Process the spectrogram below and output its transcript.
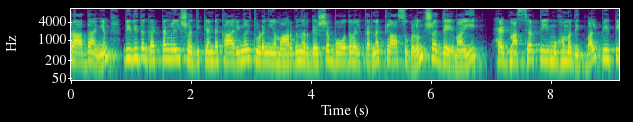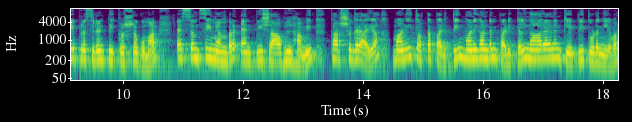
പ്രാധാന്യം വിവിധ ഘട്ടങ്ങളിൽ ശ്രദ്ധിക്കേണ്ട കാര്യങ്ങൾ തുടങ്ങിയ മാർഗനിർദ്ദേശ ബോധവൽക്കരണ ക്ലാസുകളും ശ്രദ്ധേയമായി. Head master P Muhammad Iqbal P T A president T Krishnakumar S M C member N P Shahul Hameed കർഷകരായ മണി തൊട്ടപ്പരുത്തി മണികണ്ഠൻ പടിക്കൽ നാരായണൻ കെ പി തുടങ്ങിയവർ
